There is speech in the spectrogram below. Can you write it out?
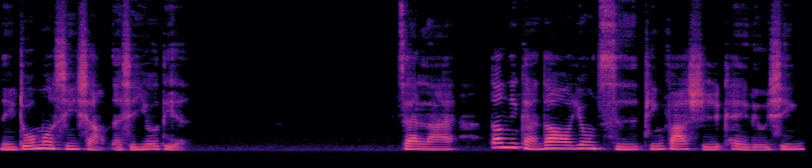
你多么欣赏那些优点。再来，当你感到用词贫乏时，可以留心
